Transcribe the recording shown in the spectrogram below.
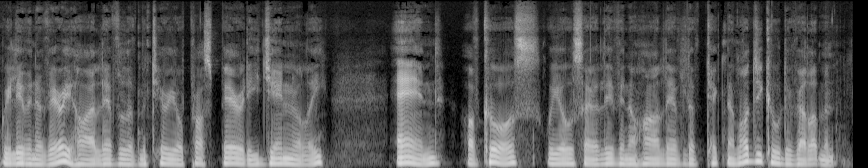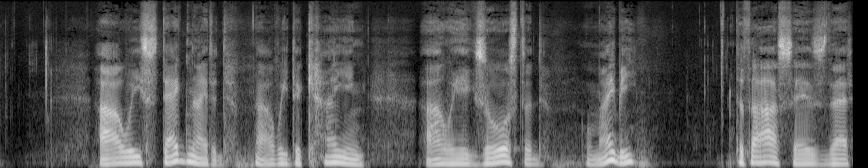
We live in a very high level of material prosperity generally, and of course, we also live in a high level of technological development. Are we stagnated? Are we decaying? Are we exhausted? Well, maybe. Douthat says that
